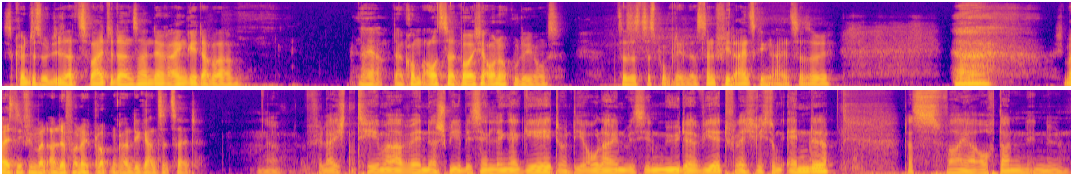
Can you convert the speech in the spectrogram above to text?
Es könnte so dieser zweite dann sein, der reingeht, aber naja, dann kommen Outside bei euch ja auch noch gute Jungs. Das ist das Problem. Das ist dann viel eins gegen eins. Also, ja, ich weiß nicht, wie man alle von euch blocken kann die ganze Zeit. Ja, vielleicht ein Thema, wenn das Spiel ein bisschen länger geht und die O-Line ein bisschen müder wird, vielleicht Richtung Ende. Das war ja auch dann in den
